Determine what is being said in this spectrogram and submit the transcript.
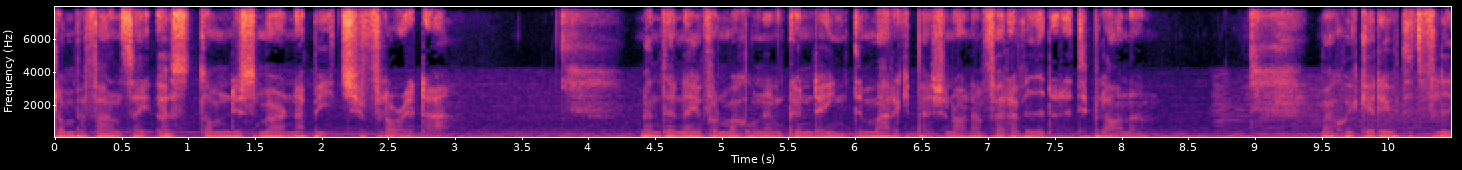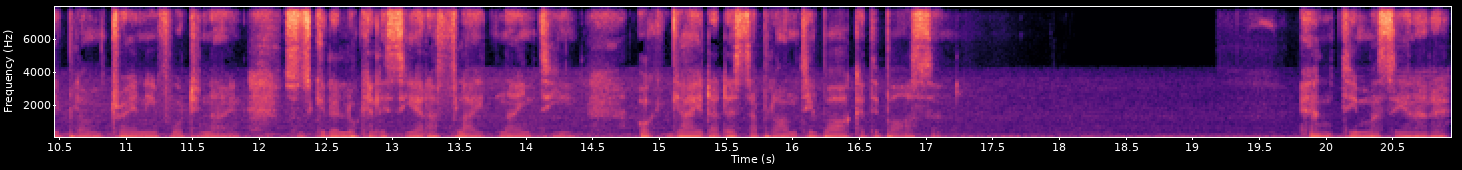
De befann sig öst om New Smyrna Beach, Florida. Men denna informationen kunde inte markpersonalen föra vidare till planen. Man skickade ut ett flygplan Training 49 som skulle lokalisera Flight 19 och guida dessa plan tillbaka till basen. En timme senare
